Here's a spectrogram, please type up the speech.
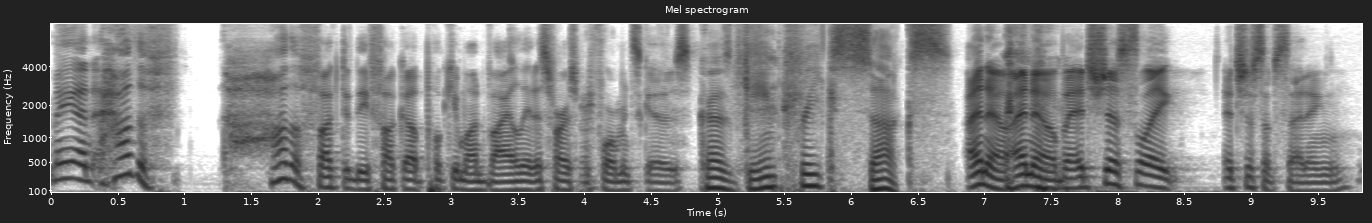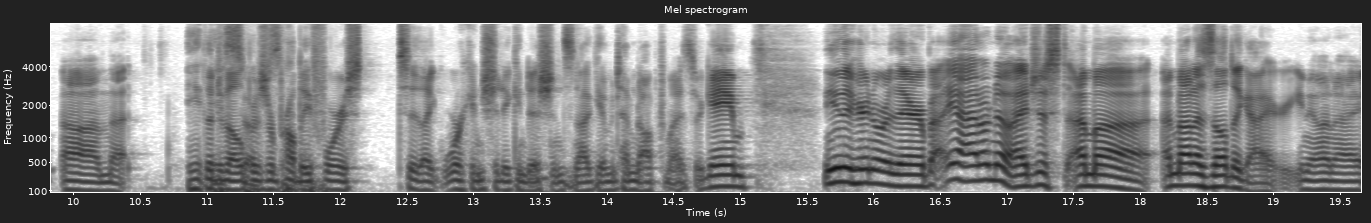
man, how the f- how the fuck did they fuck up Pokemon Violet as far as performance goes? Because Game Freak sucks. I know, I know, but it's just like it's just upsetting um, that It the is so developers are probably forced to like work in shitty conditions, not given time to optimize their game. Neither here nor there, but yeah, I don't know. I just I'm a I'm not a Zelda guy, you know, and I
